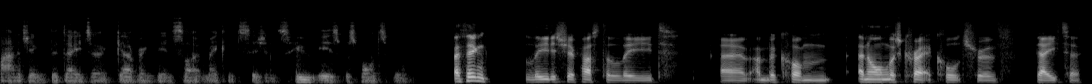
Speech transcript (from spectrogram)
managing the data, gathering the insight, making decisions? Who is responsible? I think leadership has to lead um, and become and almost create a culture of data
